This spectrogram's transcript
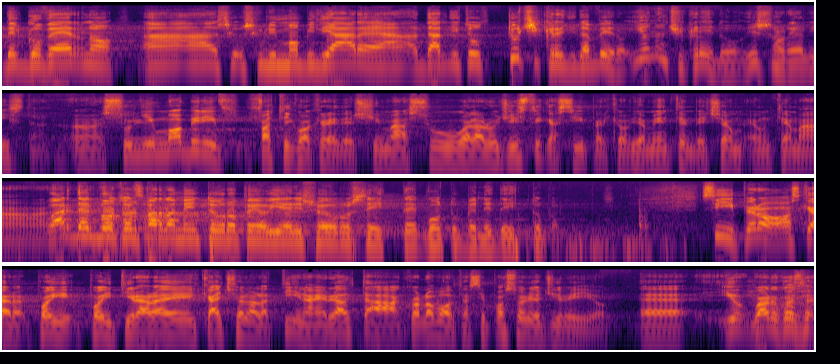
del governo uh, su, sull'immobiliare a dargli tutto? Tu ci credi davvero? Io non ci credo, io sono realista. Uh, sugli immobili fatico a crederci, ma sulla logistica sì, perché ovviamente invece è un, è un tema... Guarda il voto del Parlamento europeo ieri su Euro 7, voto benedetto. Sì, però Oscar, puoi, puoi, tirare il calcio alla lattina, in realtà ancora una volta se posso reagire io. Eh, io guardo cosa,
